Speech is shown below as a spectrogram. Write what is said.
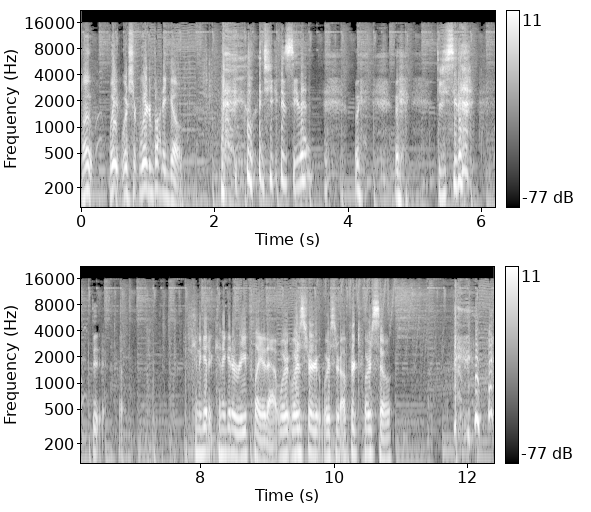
Whoa, wait, where'd, where did Body go? Did you guys see that? Wait, wait, did you see that? Did, can I get a, can I get a replay of that? Where, where's her where's her upper torso?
